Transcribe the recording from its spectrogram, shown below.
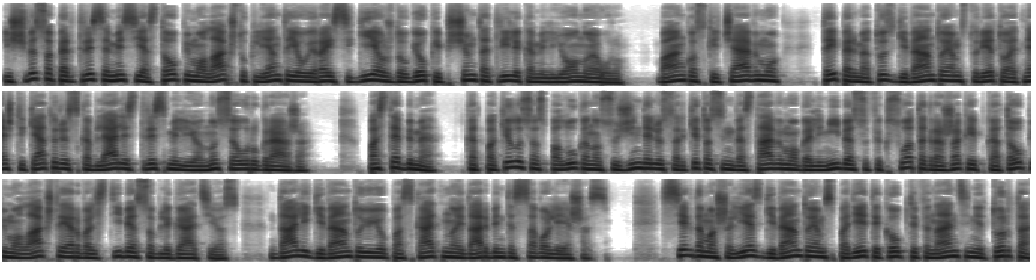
Iš viso per tris emisijas taupimo lakštų klientai jau yra įsigiję už daugiau kaip 113 milijonų eurų. Banko skaičiavimu, tai per metus gyventojams turėtų atnešti 4,3 milijonus eurų gražą. Pastebime, kad pakilusios palūkanos už indėlius ar kitos investavimo galimybės su fiksuota graža kaip kad taupimo lakštai ar valstybės obligacijos, dalį gyventojų jau paskatino įdarbinti savo lėšas. Siekdama šalies gyventojams padėti kaupti finansinį turtą,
